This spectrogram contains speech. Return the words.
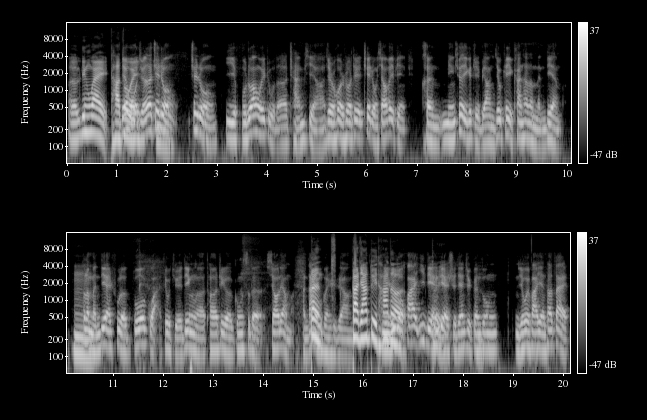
呃，另外他因作为为我觉得这嗯。种这种以服装为主的产品啊，就是或者说这这种消费品，很明确的一个指标，你就可以看它的门店嘛，嗯，它的门店数的多寡就决定了它这个公司的销量嘛，很大一部分是这样的。大家对它的如果花一点对点时间去跟踪，你就会发现它在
